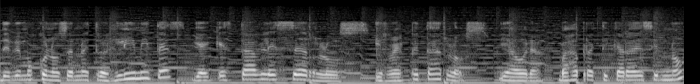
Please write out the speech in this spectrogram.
Debemos conocer nuestros límites y hay que establecerlos y respetarlos. Y ahora, ¿vas a practicar a decir no?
